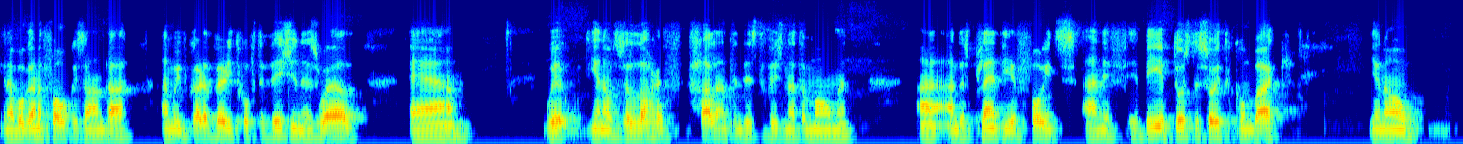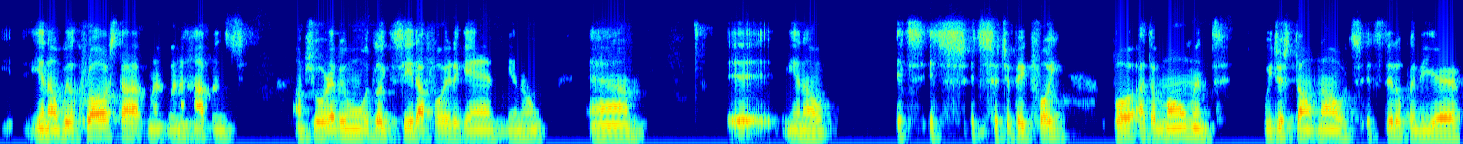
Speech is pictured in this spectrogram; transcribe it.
you know, we're going to focus on that. And we've got a very tough division as well. Um, with you know, there's a lot of talent in this division at the moment uh, and there's plenty of fights. And if Khabib does decide to come back, you know, you know, we'll cross that when, when it happens. I'm sure everyone would like to see that fight again. You know, um, uh, you know, it's it's it's such a big fight, but at the moment we just don't know. It's it's still up in the air.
